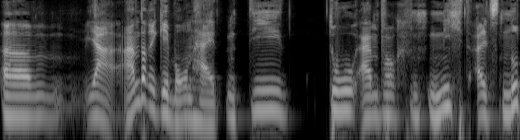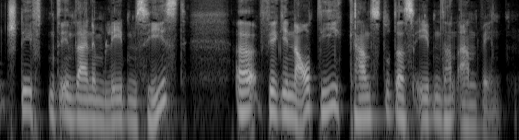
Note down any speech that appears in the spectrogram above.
ähm, ja, andere Gewohnheiten, die du einfach nicht als nutzstiftend in deinem Leben siehst, äh, für genau die kannst du das eben dann anwenden.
